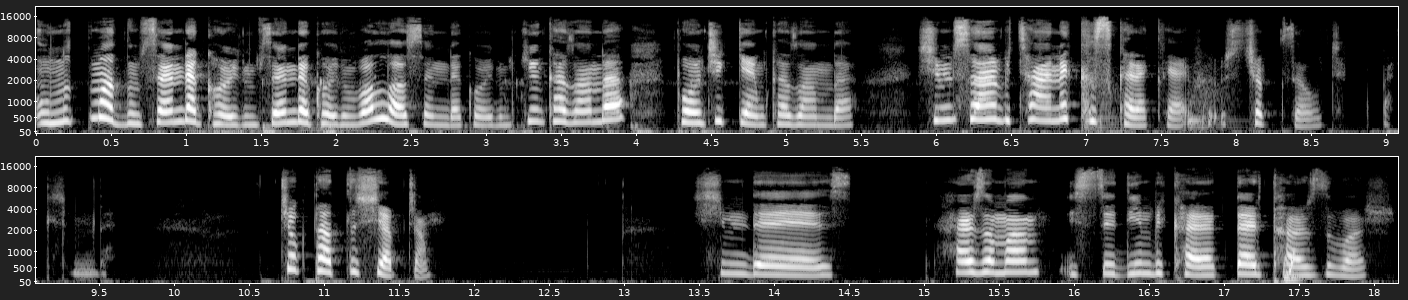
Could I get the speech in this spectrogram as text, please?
unutmadım. Sen de koydum. Sen de koydum. Vallahi seni de koydum. Kim kazandı? Ponçik Game kazandı. Şimdi sana bir tane kız karakter yapıyoruz. Çok güzel olacak. Bak şimdi. Çok tatlış yapacağım. Şimdi her zaman istediğim bir karakter tarzı var.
